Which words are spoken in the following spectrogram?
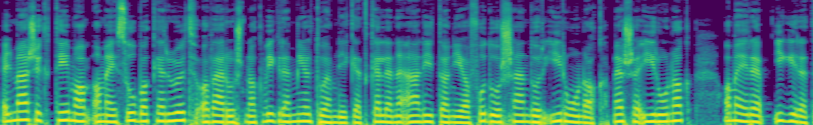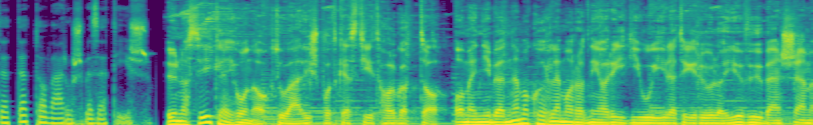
Egy másik téma, amely szóba került, a városnak végre méltó emléket kellene állítani a Fodor Sándor írónak, meseírónak, amelyre ígéretet tett a városvezetés. Ön a Székelyhon aktuális podcastjét hallgatta. Amennyiben nem akar lemaradni a régió életéről a jövőben sem,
